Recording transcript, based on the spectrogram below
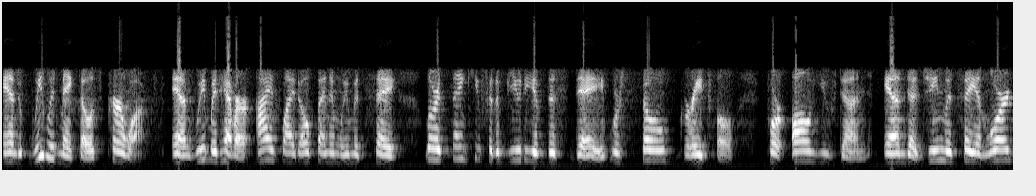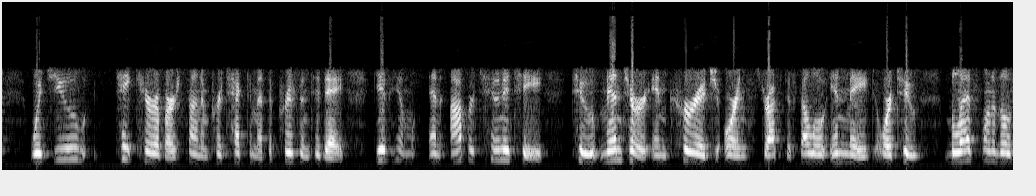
and we would make those prayer walks. And we would have our eyes wide open and we would say, Lord, thank you for the beauty of this day. We're so grateful for all you've done. And uh, Gene would say, and Lord, would you take care of our son and protect him at the prison today? Give him an opportunity to mentor, encourage, or instruct a fellow inmate or to bless one of those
